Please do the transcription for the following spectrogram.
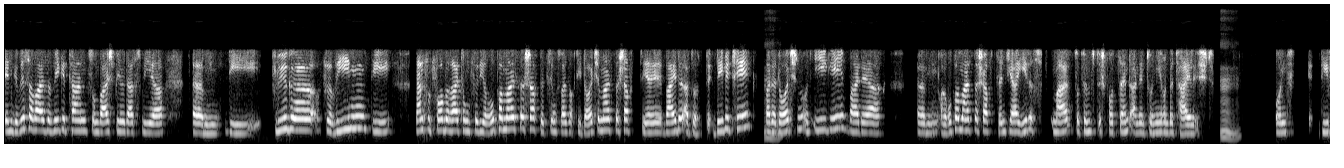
in gewisser Weise wehgetan, zum Beispiel, dass wir ähm, die Flüge für Wien, die ganzen Vorbereitungen für die Europameisterschaft beziehungsweise auch die deutsche Meisterschaft, die beide, also DBT bei der mhm. deutschen und IEG bei der ähm, Europameisterschaft sind ja jedes Mal zu 50 Prozent an den Turnieren beteiligt. Mhm. Und die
